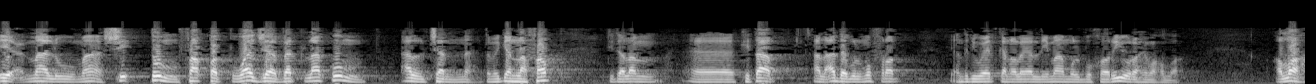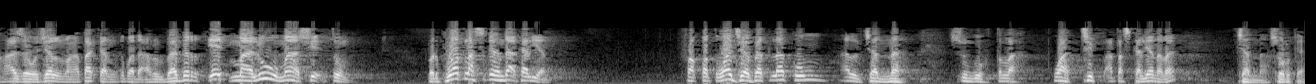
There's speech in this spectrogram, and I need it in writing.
i'malu ma syi'tum faqad wajabat lakum al-jannah. Demikian lafaz di dalam e, kitab Al-Adabul Mufrad yang diriwayatkan oleh Al-Imam Al-Bukhari rahimahullah. Allah Azza wa Jalla mengatakan kepada Ahlul Badr, "I'malu ma syi'tum." Berbuatlah sekehendak kalian. Faqad wajabat lakum al-jannah. Sungguh telah wajib atas kalian apa? Jannah, surga.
